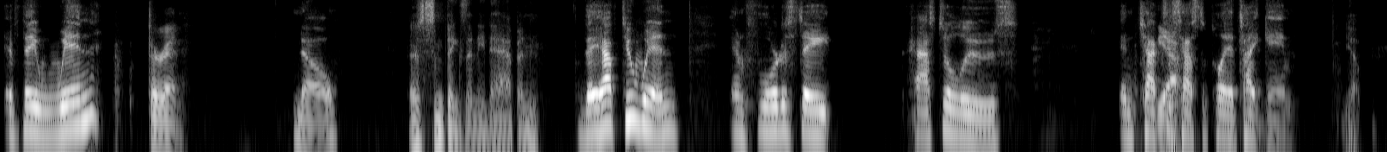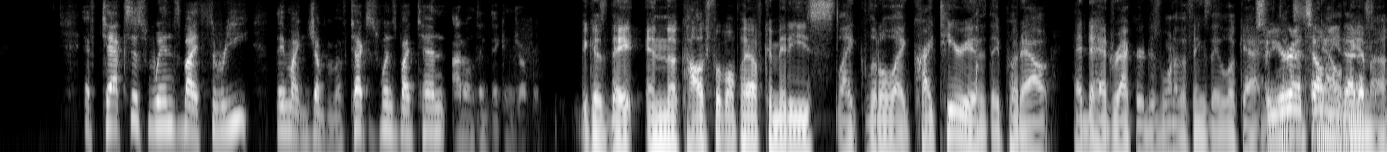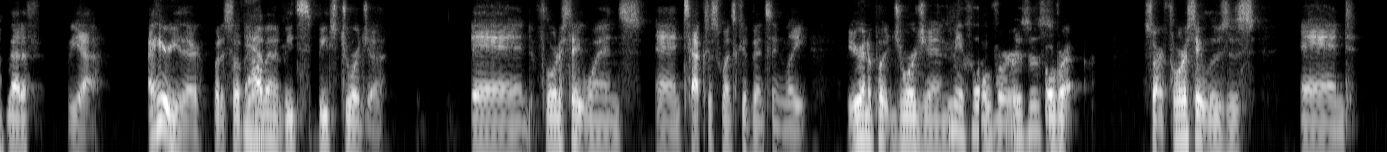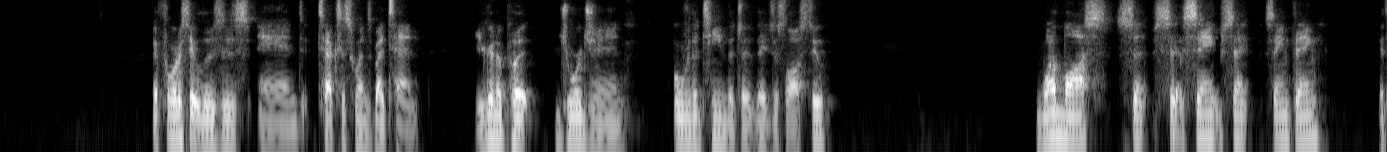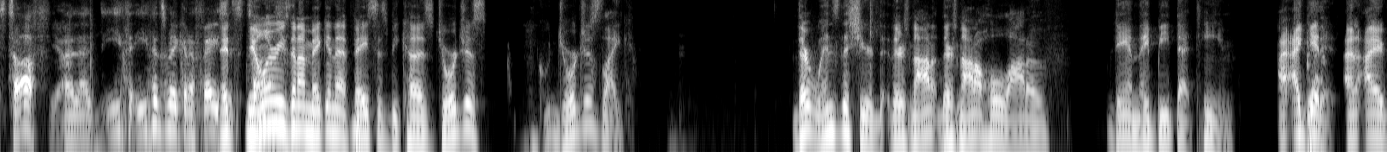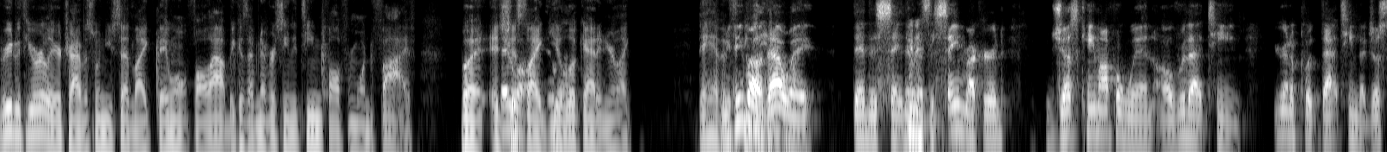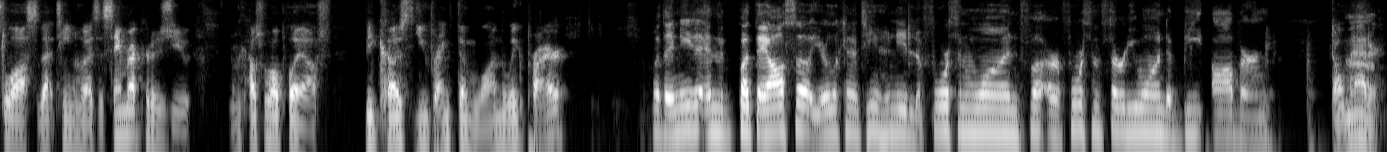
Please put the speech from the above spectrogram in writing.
If they win, they're in. No. There's some things that need to happen. They have to win, and Florida State has to lose, and Texas yeah. has to play a tight game. Yep. If Texas wins by three, they might jump them. If Texas wins by 10, I don't think they can jump them. Because they, in the college football playoff committee's like little like criteria that they put out, head to head record is one of the things they look at. So you're going to tell me Alabama, that if, that if, yeah, I hear you there. But so if yeah. Alabama beats, beats Georgia and Florida State wins and Texas wins convincingly, you're going to put Georgia in over, loses? over, sorry, Florida State loses and if Florida State loses and Texas wins by 10, you're going to put Georgia in over the team that they just lost to? One loss, same, same, same, same thing. It's tough. Yeah. Uh, Ethan, Ethan's making a face. It's, it's the only reason I'm making that face is because Georgia's Georgia's like their wins this year. There's not there's not a whole lot of damn they beat that team. I, I get yeah. it, and I agreed with you earlier, Travis, when you said like they won't fall out because I've never seen a team fall from one to five. But it's they just won't. like they you won't. look at it and you're like, they have. When you think about it that way, they had the same. They had the same record, just came off a win over that team. You're going to put that team that just lost to that team who has the same record as you in the college football playoff because you ranked them one the week prior. But they needed, and but they also you're looking at a team who needed a fourth and one or fourth and thirty one to beat Auburn. Don't uh, matter.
